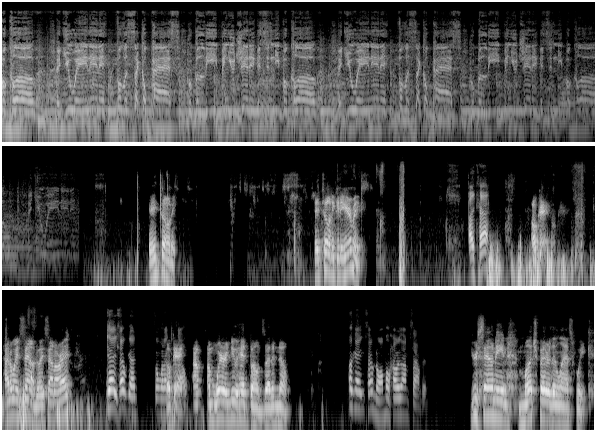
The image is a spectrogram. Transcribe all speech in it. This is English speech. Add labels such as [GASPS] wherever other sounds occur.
evil club, and you ain't in it. Full of psychopaths who believe in eugenics. It's an evil club, and you ain't in it. Full of psychopaths who believe in eugenics. It's an evil club, and you ain't in it. Hey, Tony. Hey, Tony, can you hear me? I can. Okay. How do I sound? Do I sound all right? Yeah, you sound good from what I Okay. can I'm, I'm wearing new headphones. I didn't know. Okay, sound normal. How am I sounding? You're sounding much better than last week.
